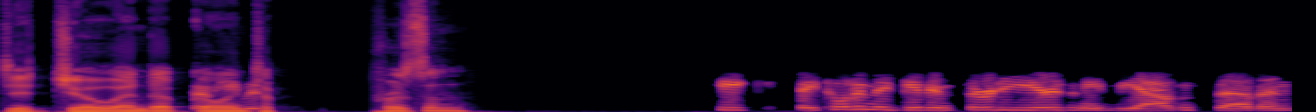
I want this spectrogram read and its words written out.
Did Joe end up so going was, to prison? He they told him they'd give him 30 years and he'd be out in 7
